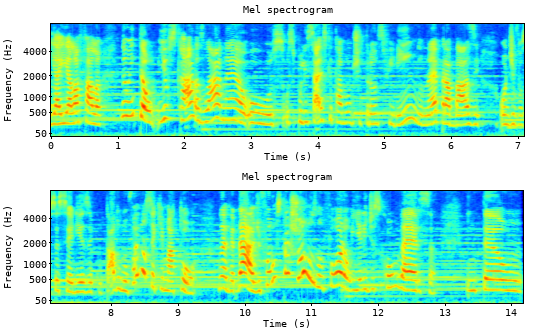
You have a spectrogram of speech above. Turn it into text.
E aí ela fala, não, então, e os caras lá, né, os, os policiais que estavam te transferindo, né, pra base onde você seria executado, não foi você que matou, não é verdade? Foram os cachorros, não foram? E ele desconversa. Então,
